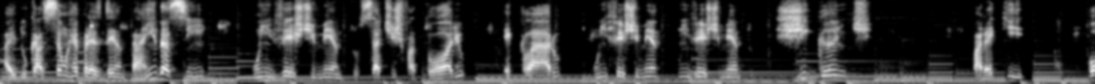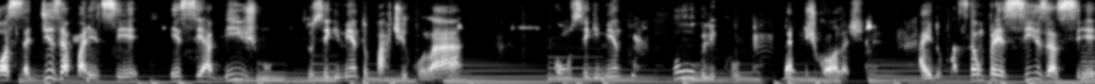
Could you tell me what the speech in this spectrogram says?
A educação representa, ainda assim, um investimento satisfatório, é claro, um investimento, um investimento gigante para que possa desaparecer esse abismo do segmento particular com o segmento público das escolas. A educação precisa ser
